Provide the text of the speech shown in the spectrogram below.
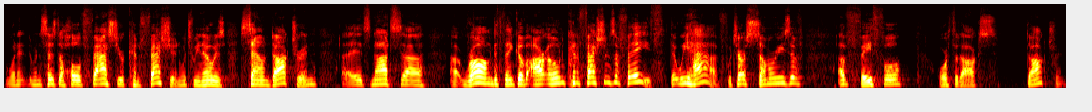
when it, when it says to hold fast your confession, which we know is sound doctrine, uh, it's not uh, uh, wrong to think of our own confessions of faith that we have, which are summaries of, of faithful Orthodox doctrine.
